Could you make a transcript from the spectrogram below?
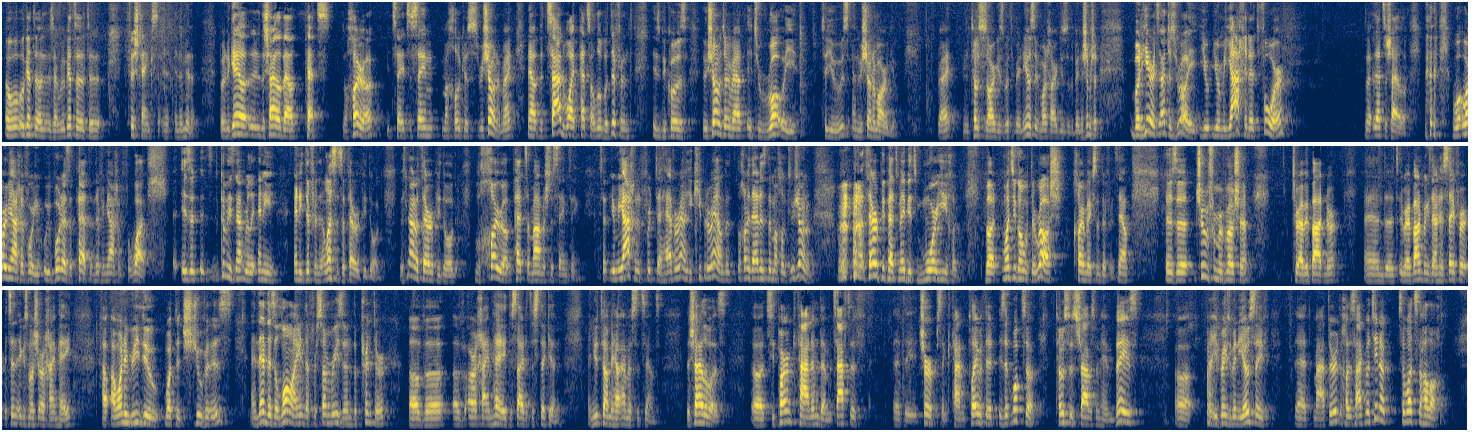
oh, we'll get to, sorry, we'll get to, to fish tanks in, in a minute. But in the, uh, the shaila about pets, the chayra, you'd say it's the same machlokas rishonim, right? Now, the tzad why pets are a little bit different is because the rishonim are talking about it's roi to use, and the rishonim argue, right? I mean, Tosis argues with the Ben Yosef, March argues with the Ben Shimshon. But here, it's not just roi, you, you're miyachid for that's a shiloh. what, what are we miyachid for? You, we bought it as a pet, and therefore miyachid for what? Is it, it could be it's not really any any different unless it's a therapy dog. If it's not a therapy dog, l'chayra pets are mamish the same thing. So you're miyachid for to have around, you keep it around, but l'chayra that is the machlok rishonim. therapy pets maybe it's more yichud, but once you're in with the rush, chayra makes a difference. Now there's a true from Rav Moshe to Rabbi Bodner and uh, Rabban brings down his sefer. It's in Igros Moshe Archaim Hay. I, I want to redo what the tshuva is, and then there's a line that for some reason the printer of uh, of Archaim Hay decided to stick in, and you tell me how emes it sounds. The shaila was uh, tziparim ketanim the uh, the chirps and ketanim play with it. Is it muktzah? Tosus Shabbos Memhem Beis. Uh, he brings a Ben Yosef that mattered. So what's the halacha?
